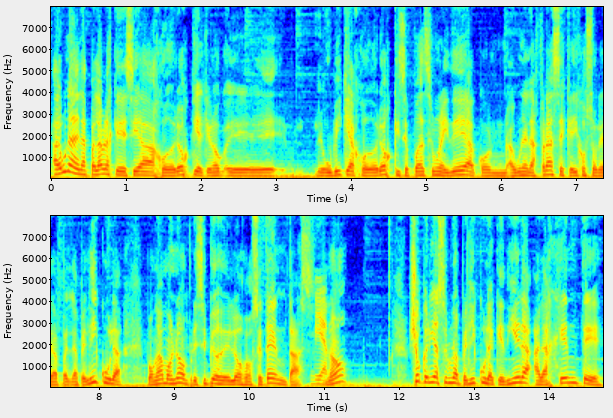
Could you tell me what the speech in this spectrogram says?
Algunas de las palabras que decía Jodorowsky, el que no eh, ubique a Jodorowsky se puede hacer una idea con algunas de las frases que dijo sobre la, pe- la película. Pongamos, ¿no? En principios de los 70 Bien. ¿no? Yo quería hacer una película que diera a la gente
